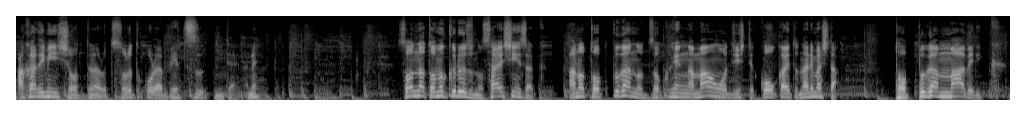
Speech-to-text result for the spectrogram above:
アカデミー賞ってなるとそれとこれは別みたいなね。そんなトム・クルーズの最新作あの「トップガン」の続編が満を持して公開となりました「トップガンマーヴェリック」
